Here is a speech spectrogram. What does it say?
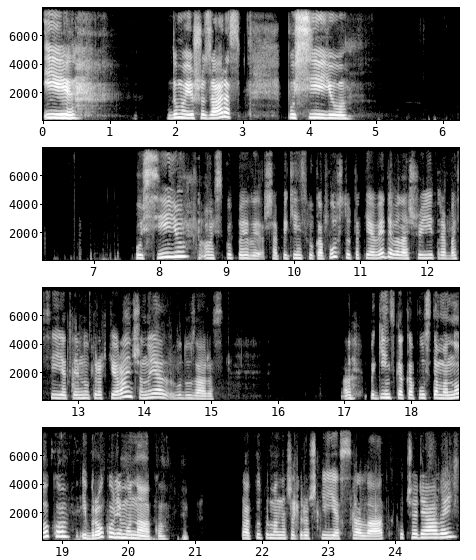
І думаю, що зараз посію. Посію. Ось купили ще пекінську капусту. Так я видивила, що її треба сіяти ну, трошки раніше, але я буду зараз. Пекінська капуста Монако і брокколі Монако. Так, тут у мене ще трошки є салат кучерявий.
